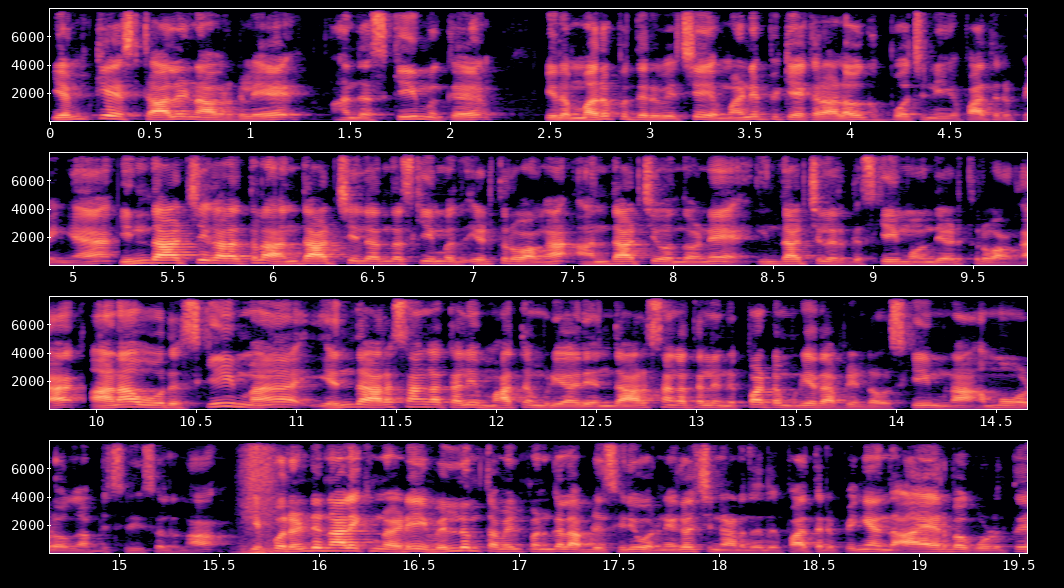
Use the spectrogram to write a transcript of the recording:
எம்கே ஸ்டாலின் அவர்களே அந்த ஸ்கீமுக்கு இதை மறுப்பு தெரிவிச்சு மன்னிப்பு கேட்குற அளவுக்கு போச்சு நீங்க பார்த்துருப்பீங்க. இந்த ஆட்சி காலத்துல அந்த ஆட்சியில இருந்த ஸ்கீம் எடுத்துருவாங்க. அந்த ஆட்சி வந்தோடனே இந்த ஆட்சியில் இருக்க ஸ்கீம் வந்து எடுத்துருவாங்க. ஆனா ஒரு ஸ்கீமை எந்த அரசாங்கத்தாலையும் மாற்ற முடியாது எந்த அரசாங்கத்தாலையும் நிப்பாட்ட முடியாது அப்படின்ற ஒரு ஸ்கீம்னா அம்மா உணவகம் அப்படி சொல்லி சொல்லலாம். இப்போ ரெண்டு நாளைக்கு முன்னாடி வெல்லும் தமிழ் பெண்கள் அப்படி சொல்லி ஒரு நிகழ்ச்சி நடந்தது. பார்த்துருப்பீங்க அந்த ஆயிரம் ரூபாய் கொடுத்து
